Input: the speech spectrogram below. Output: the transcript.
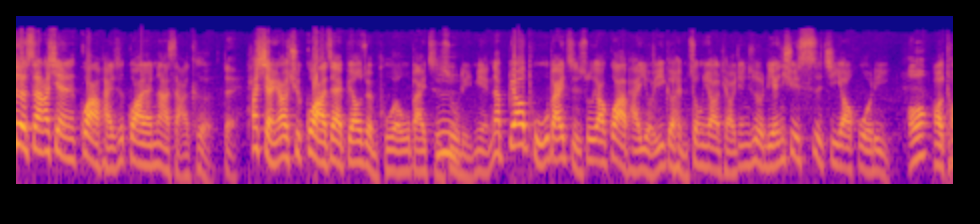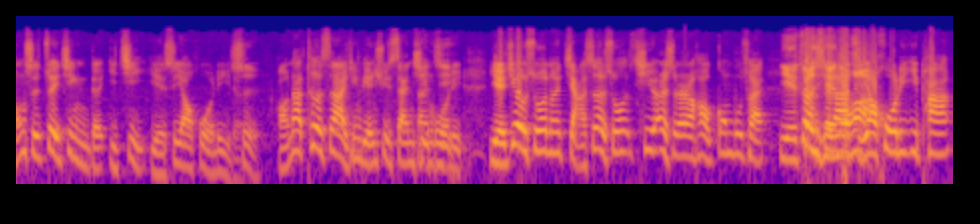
特斯拉现在挂牌是挂在纳萨克，对，他想要去挂在标准普尔五百指数里面。嗯、那标普五百指数要挂牌有一个很重要条件，就是连续四季要获利。哦，哦，同时最近的一季也是要获利的。是，好，那特斯拉已经连续三季获利，也就是说呢，假设说七月二十二号公布出来也赚钱的话，只要获利一趴，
